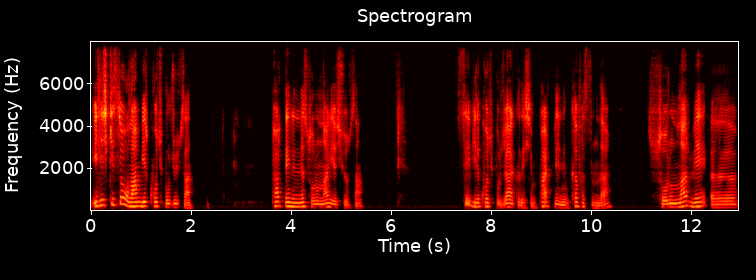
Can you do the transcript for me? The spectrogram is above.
ilişkisi olan bir Koç burcuysan, partnerinle sorunlar yaşıyorsan, sevgili Koç burcu arkadaşım, partnerinin kafasında sorunlar ve, eee,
